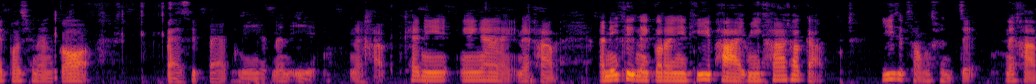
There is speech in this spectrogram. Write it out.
ตร เพราะฉะนั้นก็แปดสิบแปดเมตรนั่นเองนะครับ แค่นี้ง่าย ๆนะครับ อันนี้คือในกรณีที่พายมีค่าเท่ากับ ยี่สิบสองส่วนเจ็ดนะครับ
